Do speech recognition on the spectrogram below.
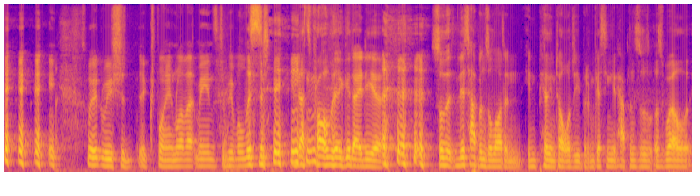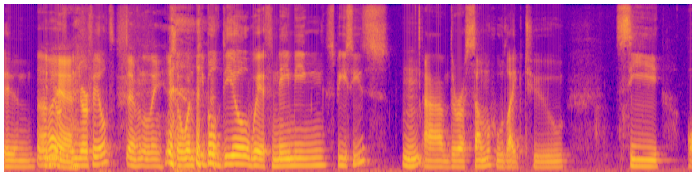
so we- we should explain what that means to people listening. That's probably a good idea. so th- this happens a lot in, in paleontology, but I'm guessing it happens as, as well in, in, Oh, your, yeah. in your field. Definitely. so when people deal with naming species, um, there are some who like to see a-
